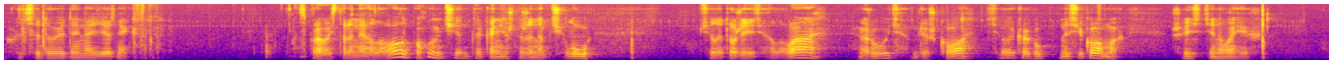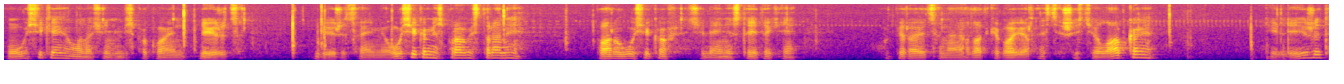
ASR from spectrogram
хальцидоидный наездник. С правой стороны голова, он похож чем-то, конечно же, на пчелу. У пчелы тоже есть голова, грудь, брюшко, все как у насекомых шестиногих. Усики, он очень беспокоен, движется. Движет своими усиками с правой стороны. Пару усиков, членистые такие. Упирается на гладкой поверхности шестью лапками. И лежит,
